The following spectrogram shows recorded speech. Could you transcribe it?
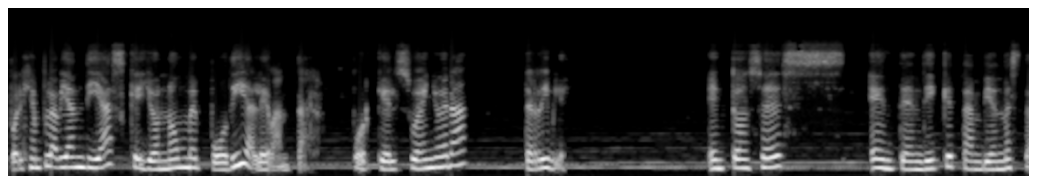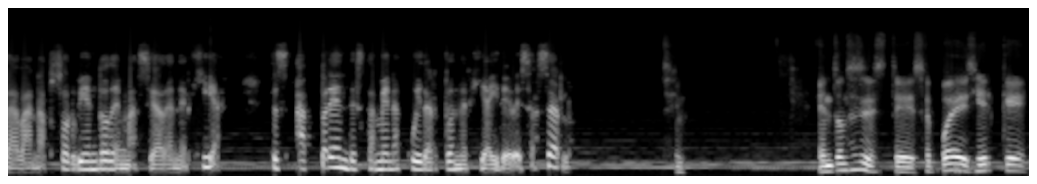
Por ejemplo, habían días que yo no me podía levantar porque el sueño era terrible. Entonces entendí que también me estaban absorbiendo demasiada energía. Entonces aprendes también a cuidar tu energía y debes hacerlo. Sí. Entonces, este, se puede decir que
